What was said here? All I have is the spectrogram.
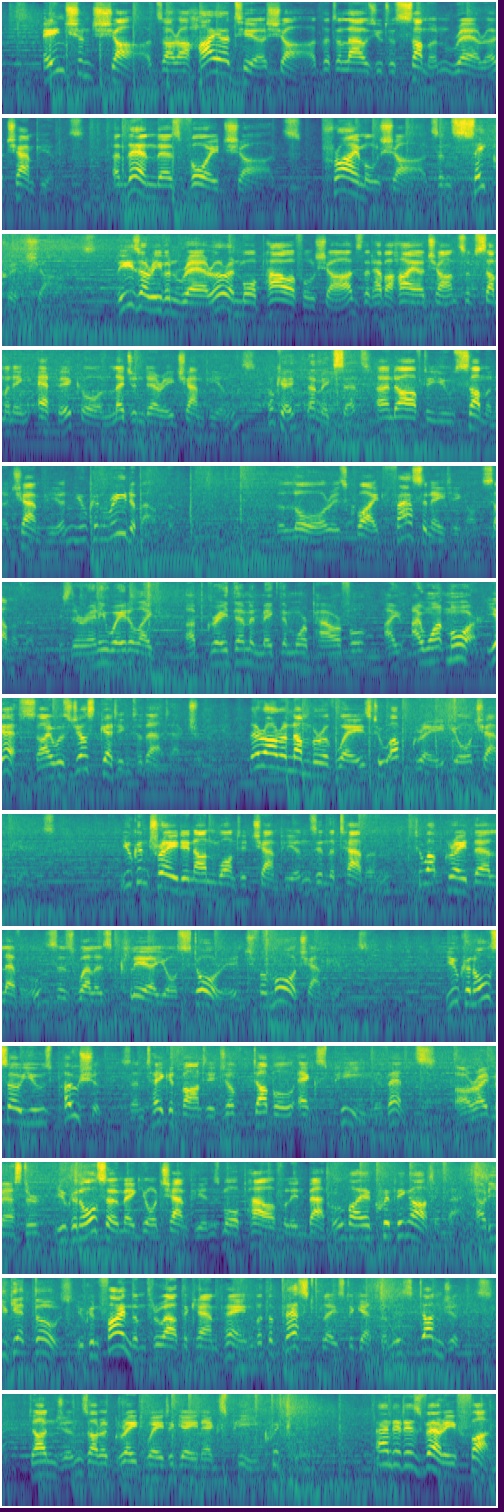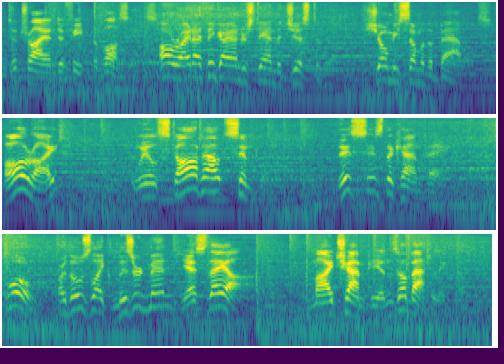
Ancient Shards are a higher tier shard that allows you to summon rarer champions. And then there's Void Shards, Primal Shards, and Sacred Shards. These are even rarer and more powerful shards that have a higher chance of summoning epic or legendary champions. Okay, that makes sense. And after you summon a champion, you can read about them. The lore is quite fascinating on some of them. Is there any way to, like, upgrade them and make them more powerful? I, I want more. Yes, I was just getting to that actually. There are a number of ways to upgrade your champions. You can trade in unwanted champions in the tavern to upgrade their levels as well as clear your storage for more champions. You can also use potions and take advantage of double XP events. All right, Master. You can also make your champions more powerful in battle by equipping artifacts. How do you get those? You can find them throughout the campaign, but the best place to get them is dungeons. Dungeons are a great way to gain XP quickly. And it is very fun to try and defeat the bosses. All right, I think I understand the gist of it. Show me some of the battles. All right. We'll start out simple. This is the campaign. Whoa, are those like lizard men? Yes, they are. My champions are battling.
